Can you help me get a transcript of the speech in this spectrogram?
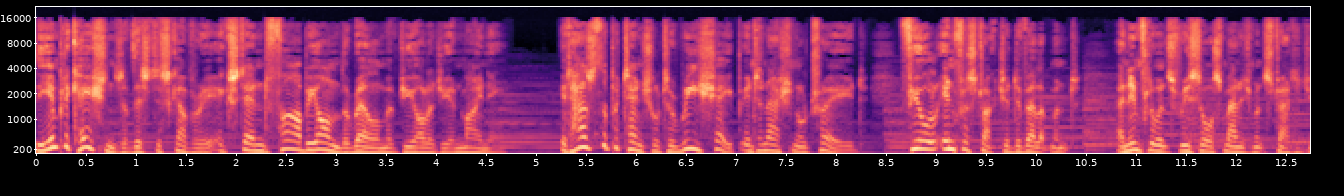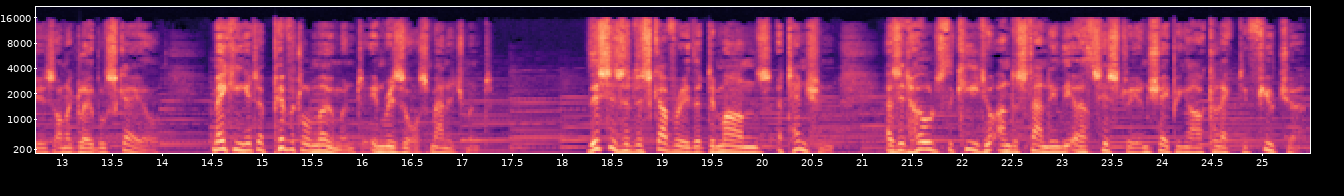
The implications of this discovery extend far beyond the realm of geology and mining. It has the potential to reshape international trade, fuel infrastructure development, and influence resource management strategies on a global scale, making it a pivotal moment in resource management. This is a discovery that demands attention, as it holds the key to understanding the Earth's history and shaping our collective future,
